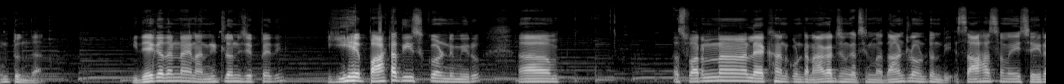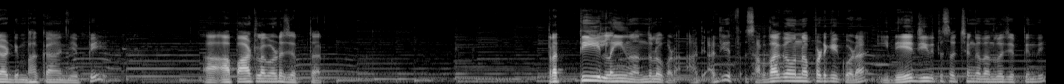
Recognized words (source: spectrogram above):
ఉంటుందా? ఇదే కదండి ఆయన అన్నింటిలోనే చెప్పేది. ఏ పాట తీసుకోండి మీరు. స్వర్ణ లేఖ అనుకుంటా నాగార్జున గారి సినిమా దాంట్లో ఉంటుంది సాహసమే చైరా డింబక అని చెప్పి ఆ- ఆ పాటలో కూడా చెప్తారు. ప్రతి లైన్ అందులో కూడా అది అది సరదాగా ఉన్నప్పటికీ కూడా ఇదే జీవిత సత్యం కదా అందులో చెప్పింది.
